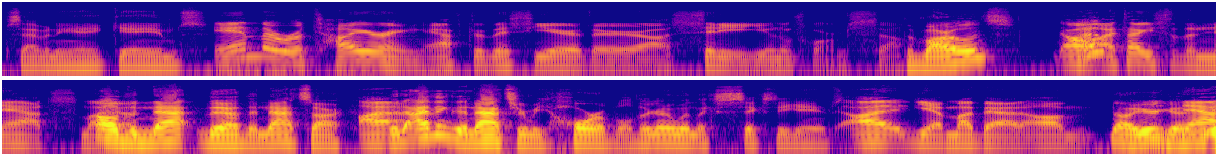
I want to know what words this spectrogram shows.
78 games. And they're retiring after this year their uh, city uniforms. So. The Marlins? Oh, I- I, thought you said the Nats. My Oh, bad. the Nat, yeah, the Nats are. I- I, I think the Nats are gonna be horrible. They're gonna win like sixty games. I yeah, my bad. Um, No, you're good. Nats,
